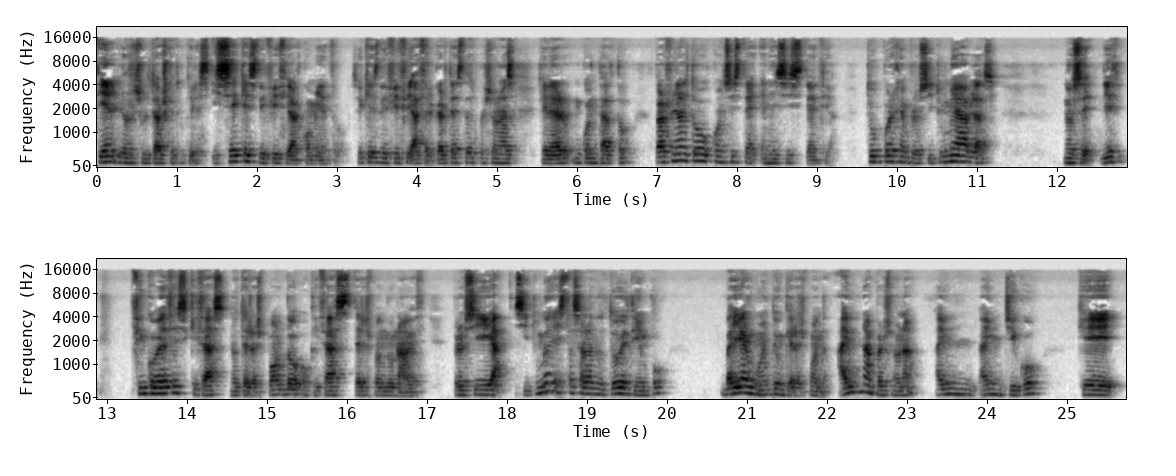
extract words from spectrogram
tienen los resultados que tú quieres. Y sé que es difícil al comienzo, sé que es difícil acercarte a estas personas, generar un contacto, pero al final todo consiste en insistencia. Tú, por ejemplo, si tú me hablas, no sé, 10, 5 veces, quizás no te respondo o quizás te respondo una vez. Pero si, si tú me estás hablando todo el tiempo, va a llegar un momento en que responda. Hay una persona, hay un, hay un chico que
